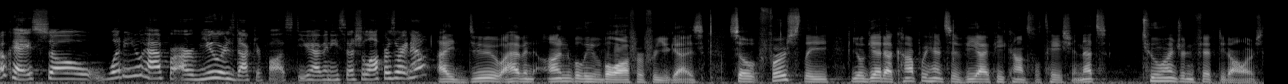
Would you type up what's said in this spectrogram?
Okay, so what do you have for our viewers, Dr. Foss? Do you have any special offers right now? I do. I have an unbelievable offer for you guys. So firstly, you'll get a comprehensive VIP consultation. That's $250,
